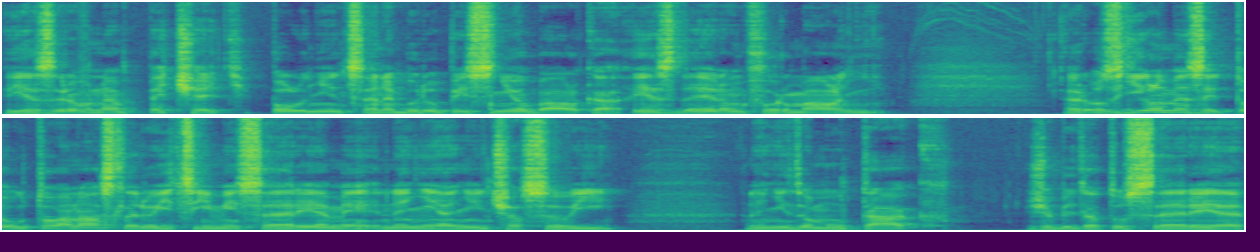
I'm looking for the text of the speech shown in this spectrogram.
je zrovna pečeť, polnice nebo dopisní obálka, je zde jenom formální. Rozdíl mezi touto a následujícími sériemi není ani časový, není tomu tak, že by tato série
